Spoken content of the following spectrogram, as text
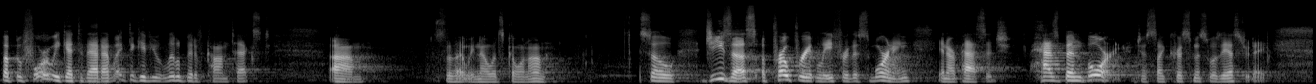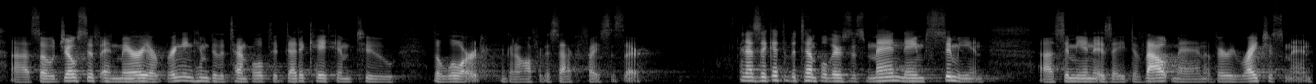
But before we get to that, I'd like to give you a little bit of context um, so that we know what's going on. So, Jesus, appropriately for this morning in our passage, has been born, just like Christmas was yesterday. Uh, so, Joseph and Mary are bringing him to the temple to dedicate him to the Lord. They're going to offer the sacrifices there. And as they get to the temple, there's this man named Simeon uh, Simeon is a devout man, a very righteous man.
